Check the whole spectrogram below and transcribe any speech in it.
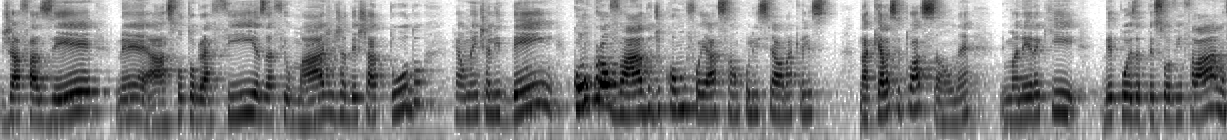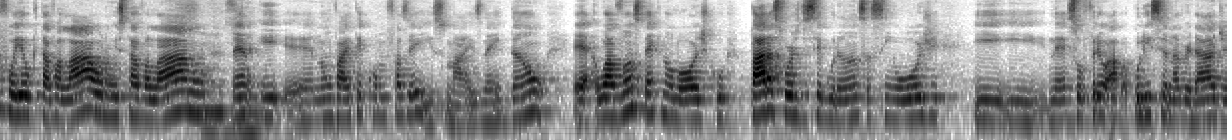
já fazer né, as fotografias, a filmagem, já deixar tudo realmente ali bem comprovado de como foi a ação policial naquele, naquela situação, né? De maneira que depois a pessoa vir falar, ah, não foi eu que estava lá ou não estava lá, não, sim, né? sim. E, é, não vai ter como fazer isso mais, né? Então, é, o avanço tecnológico para as forças de segurança, assim, hoje e, e né, sofreu, a polícia, na verdade,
